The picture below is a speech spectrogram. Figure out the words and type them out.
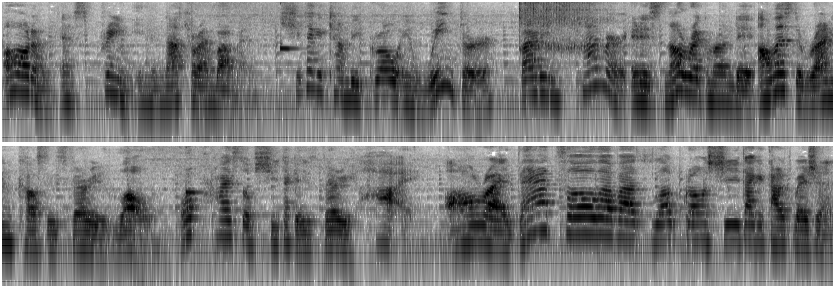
autumn and spring in the natural environment. Shiitake can be grown in winter, but in summer it is not recommended unless the running cost is very low or price of shiitake is very high. Alright, that's all about log-grown shiitake cultivation.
